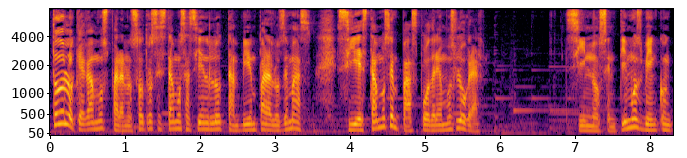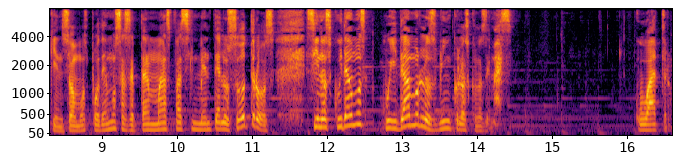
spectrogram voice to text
Todo lo que hagamos para nosotros estamos haciéndolo también para los demás. Si estamos en paz podremos lograr si nos sentimos bien con quien somos, podemos aceptar más fácilmente a los otros. Si nos cuidamos, cuidamos los vínculos con los demás. 4.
